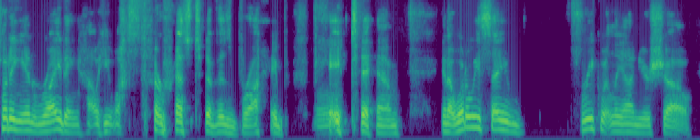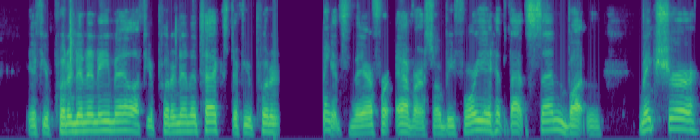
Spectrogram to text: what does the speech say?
putting in writing how he wants the rest of his bribe Mm. paid to him. You know, what do we say frequently on your show? If you put it in an email, if you put it in a text, if you put it, it's there forever. So before you hit that send button, make sure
